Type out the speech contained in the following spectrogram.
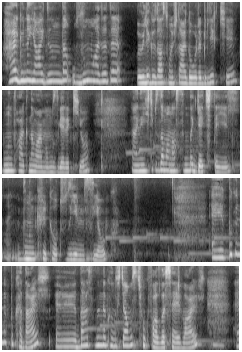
her güne yaydığında uzun vadede öyle güzel sonuçlar doğurabilir ki bunun farkına varmamız gerekiyor. Yani hiçbir zaman aslında geç değil. Yani bunun 40, 30, 20'si yok. E, bugünlük bu kadar. E, daha sizinle konuşacağımız çok fazla şey var. Ee,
